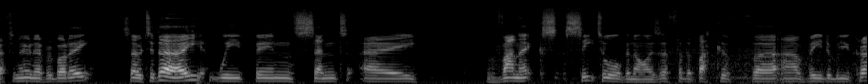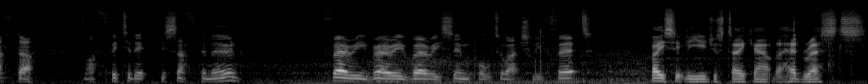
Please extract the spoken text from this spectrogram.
afternoon, everybody. So today we've been sent a Van-X seat organiser for the back of uh, our VW Crafter. I fitted it this afternoon. Very, very, very simple to actually fit. Basically, you just take out the headrests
